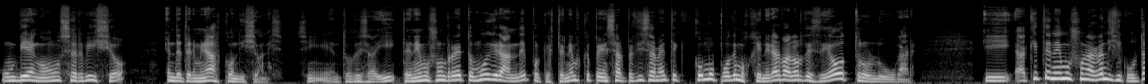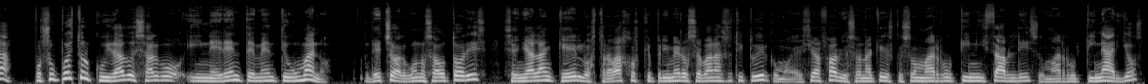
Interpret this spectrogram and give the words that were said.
un bien o un servicio en determinadas condiciones. ¿sí? Entonces ahí tenemos un reto muy grande porque tenemos que pensar precisamente cómo podemos generar valor desde otro lugar. Y aquí tenemos una gran dificultad. Por supuesto, el cuidado es algo inherentemente humano. De hecho, algunos autores señalan que los trabajos que primero se van a sustituir, como decía Fabio, son aquellos que son más rutinizables o más rutinarios,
